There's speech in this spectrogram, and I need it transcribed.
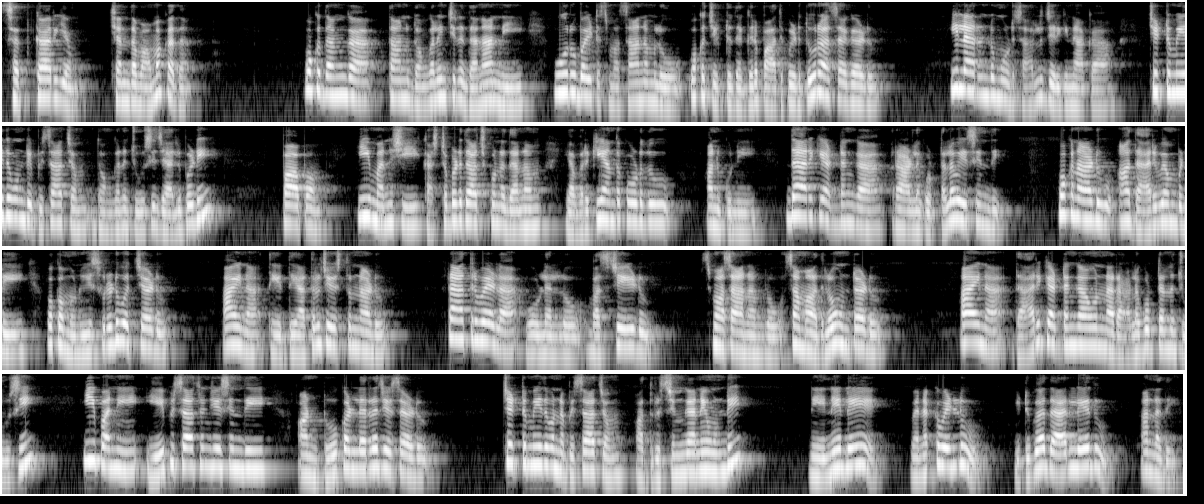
సత్కార్యం చందమామ కథ. ఒక దొంగ తాను దొంగలించిన ధనాన్ని ఊరు బయట శ్మశానంలో ఒక చెట్టు దగ్గర పాతిపెడుతూ రాసాగాడు. ఇలా రెండు మూడు సార్లు జరిగినాక చెట్టు మీద ఉండే పిశాచం దొంగను చూసి జాలిపడి పాపం ఈ మనిషి కష్టపడి దాచుకున్న ధనం ఎవరికీ అందకూడదు అనుకుని దారికి అడ్డంగా రాళ్ళగుట్టలు వేసింది. ఒకనాడు ఆ దారి వెంబడి ఒక మునీశ్వరుడు వచ్చాడు. ఆయన తీర్థయాత్రలు చేస్తున్నాడు. రాత్రివేళ ఊళ్ళల్లో బస చేయుడు శ్మశానంలో సమాధిలో ఉంటాడు. ఆయన దారికి అడ్డంగా ఉన్న రాళ్ళగుట్టను చూసి ఈ పని ఏ పిశాచం చేసింది? అంటూ కళ్ళెర్ర చేశాడు. చెట్టు మీద ఉన్న పిశాచం అదృశ్యంగానే ఉండి నేనేలే వెనక్కి వెళ్ళు ఇటుగా దారి లేదు అన్నది.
